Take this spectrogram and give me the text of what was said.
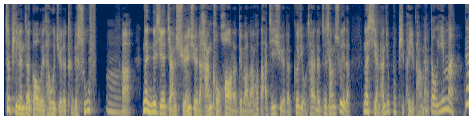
这批人在高维，他会觉得特别舒服。嗯啊，那你那些讲玄学的、喊口号的，对吧？然后打鸡血的、割韭菜的、智商税的，那显然就不匹配于他们。抖音嘛，对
